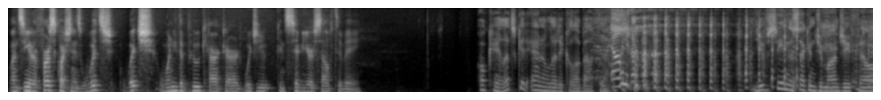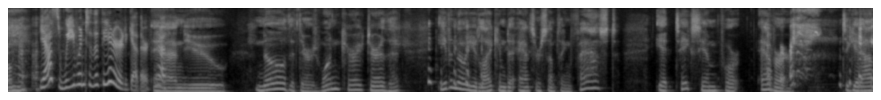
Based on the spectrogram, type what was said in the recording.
Monsignor, the first question is which which Winnie the Pooh character would you consider yourself to be? Okay, let's get analytical about this. oh no, You've seen the second Jumanji film, yes, we went to the theater together. Yeah, and you know that there's one character that, even though you'd like him to answer something fast, it takes him forever to get out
